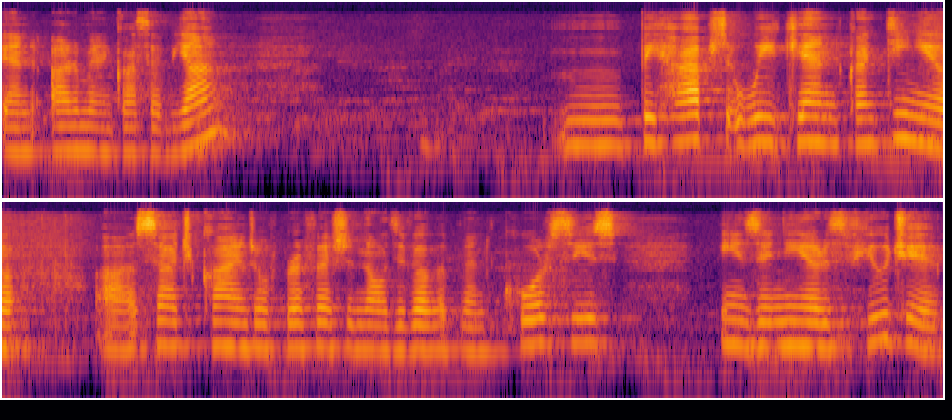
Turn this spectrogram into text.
and Armen Kasabian, mm, perhaps we can continue uh, such kind of professional development courses in the nearest future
